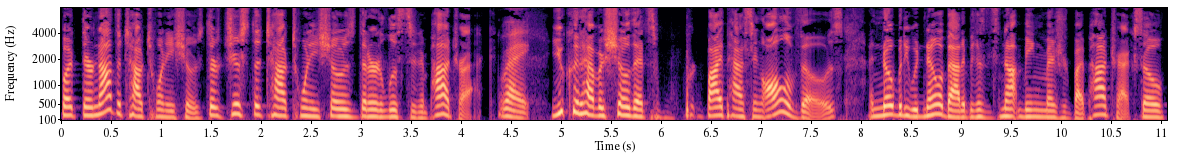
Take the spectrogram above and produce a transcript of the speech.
but they're not the top 20 shows. They're just the top 20 shows that are listed in Podtrac. Right. You could have a show that's bypassing all of those and nobody would know about it because it's not being measured by Podtrac. So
